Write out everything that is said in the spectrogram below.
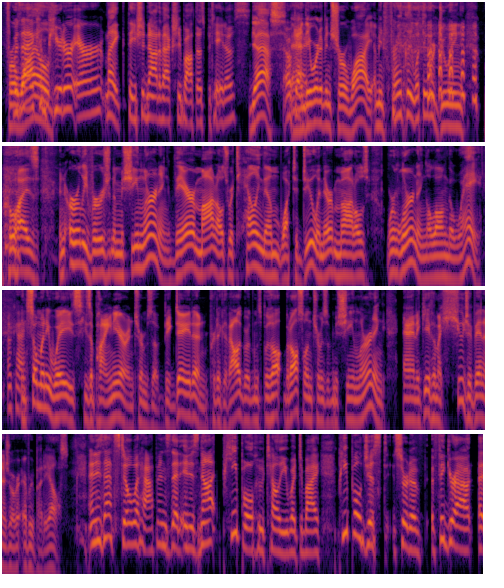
for was a while. Was that a computer error? Like they should not have actually bought those potatoes? Yes. Okay. And they weren't even sure why. I mean, frankly, what they were doing was an early version of machine learning. Their models were telling them what to do, and their models were learning along the way. Okay. In so many ways, he's a pioneer pioneer in terms of big data and predictive algorithms, but also in terms of machine learning. And it gave him a huge advantage over everybody else. And is that still what happens? That it is not people who tell you what to buy. People just sort of figure out, uh,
